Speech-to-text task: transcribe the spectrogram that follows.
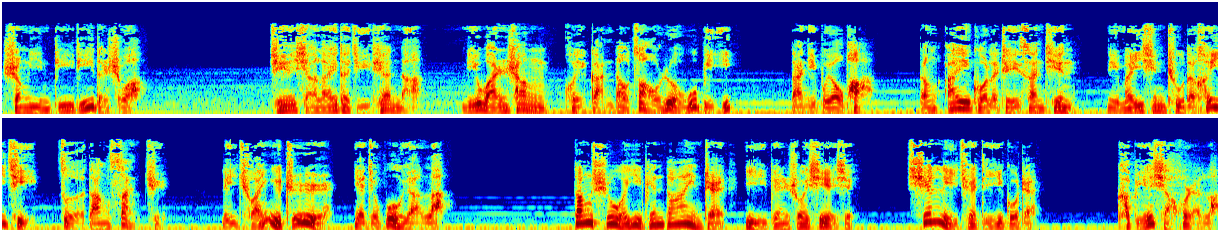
声音低低的说：“接下来的几天呢？”你晚上会感到燥热无比，但你不要怕，等挨过了这三天，你眉心处的黑气自当散去，离痊愈之日也就不远了。当时我一边答应着，一边说谢谢，心里却嘀咕着：可别吓唬人了。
